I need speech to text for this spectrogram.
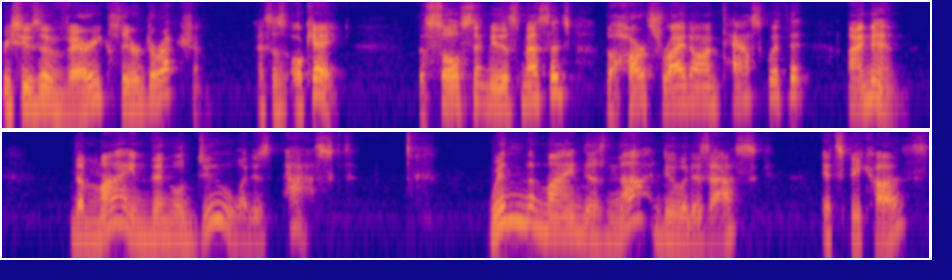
receives a very clear direction. That says okay the soul sent me this message. The heart's right on task with it. I'm in. The mind then will do what is asked when the mind does not do what is asked it's because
